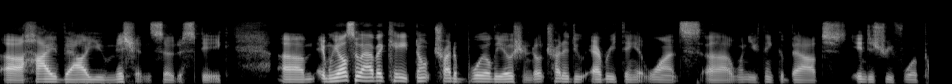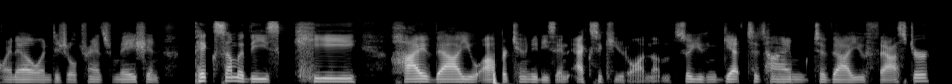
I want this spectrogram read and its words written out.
uh, high value missions so to speak. Um, and we also advocate don't try to boil the ocean. Don't try to do everything at once uh, when you think about industry 4.0 and digital transformation pick some of these key high value opportunities and execute on them so you can get to time to value faster.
